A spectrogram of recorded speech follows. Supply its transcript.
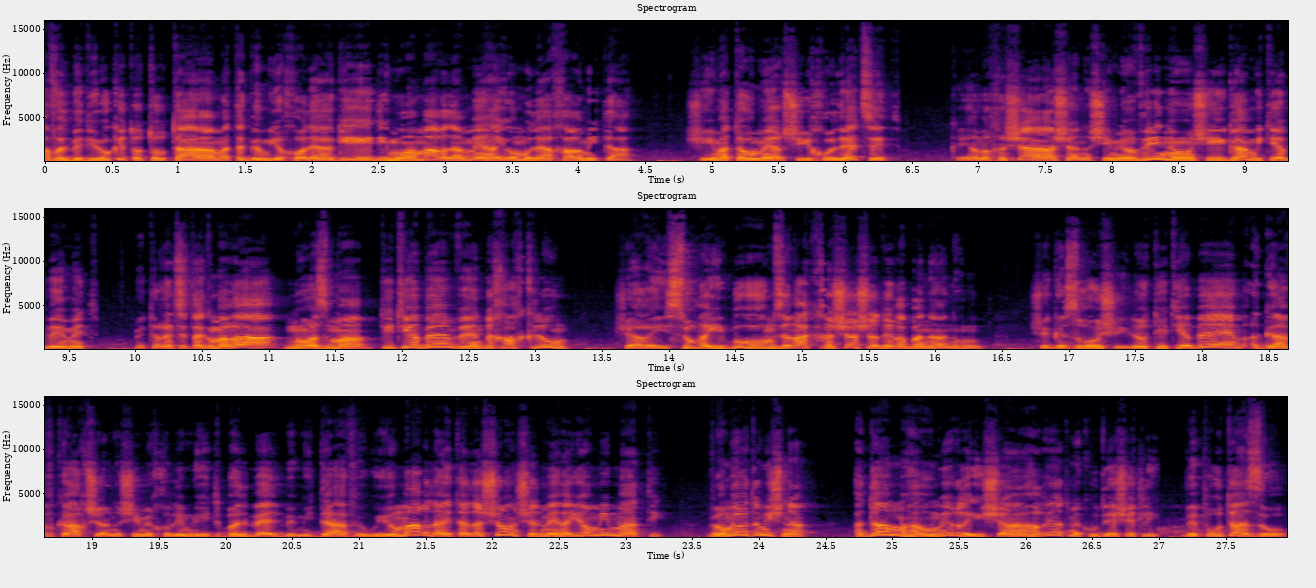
אבל בדיוק את אותו טעם אתה גם יכול להגיד אם הוא אמר לה מהיום ולאחר מיתה, שאם אתה אומר שהיא חולצת, קיים החשש שאנשים יבינו שהיא גם מתייבמת. מתרצת הגמרא, נו אז מה, תתייבם ואין בכך כלום. שהרי איסור הייבום זה רק חששא דרבנן הוא, שגזרו שהיא לא תתייבם, אגב כך שאנשים יכולים להתבלבל במידה והוא יאמר לה את הלשון של מהיום אימתי. ואומרת המשנה, אדם האומר לאישה, הרי את מקודשת לי, בפרוטה זו,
